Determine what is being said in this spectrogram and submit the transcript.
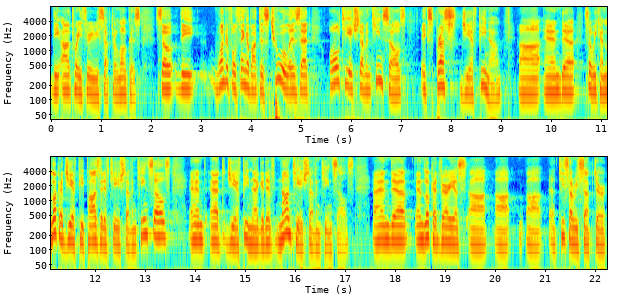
the IL-23 receptor locus. So the wonderful thing about this tool is that all Th17 cells express GFP now. Uh, and uh, so we can look at GFP positive Th17 cells and at GFP negative non Th17 cells and, uh, and look at various uh, uh, uh, T cell receptor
